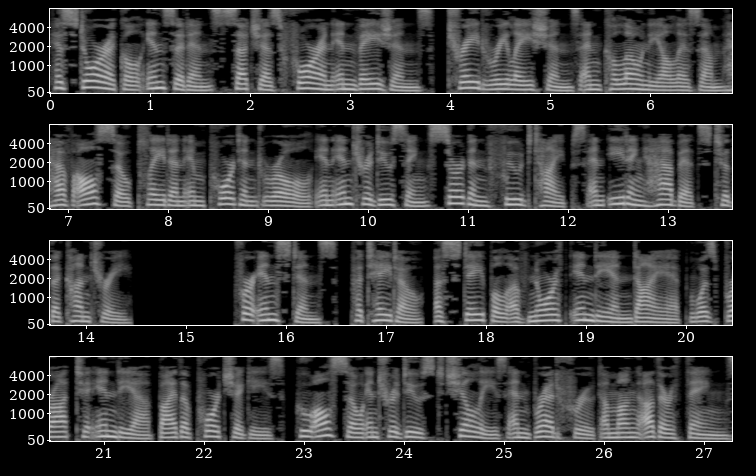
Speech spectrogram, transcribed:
Historical incidents such as foreign invasions, trade relations and colonialism have also played an important role in introducing certain food types and eating habits to the country. For instance, potato, a staple of North Indian diet was brought to India by the Portuguese, who also introduced chilies and breadfruit among other things.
